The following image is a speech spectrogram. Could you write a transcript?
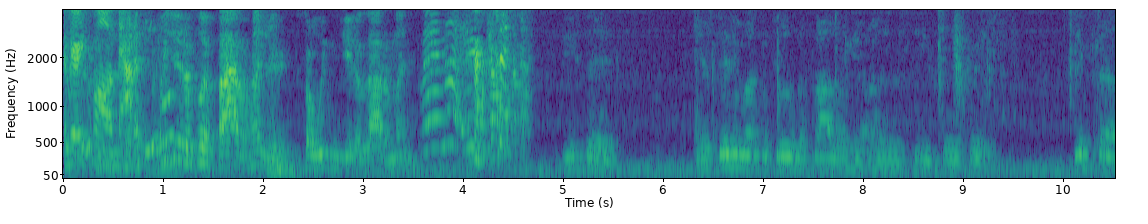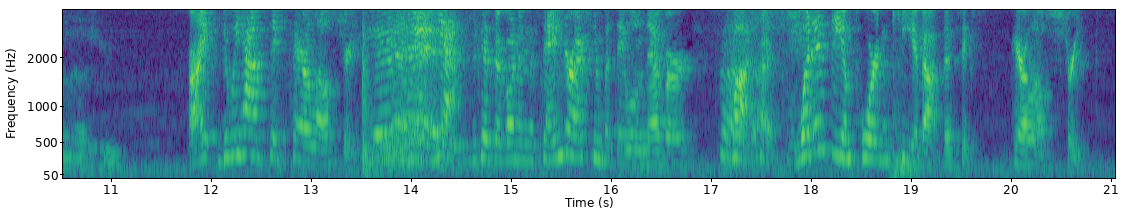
A very small amount of people. We should have put five hundred so we can get a lot of money. Man, not. He said, your city must include the following in order to receive full credit. Six parallel streets. All right. Do we have six parallel streets? Yes. Yes, because they're going in the same direction, but they will never touch. What is the important key about the six parallel streets?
